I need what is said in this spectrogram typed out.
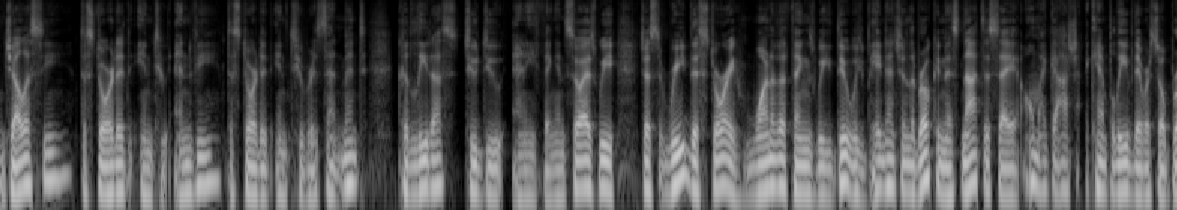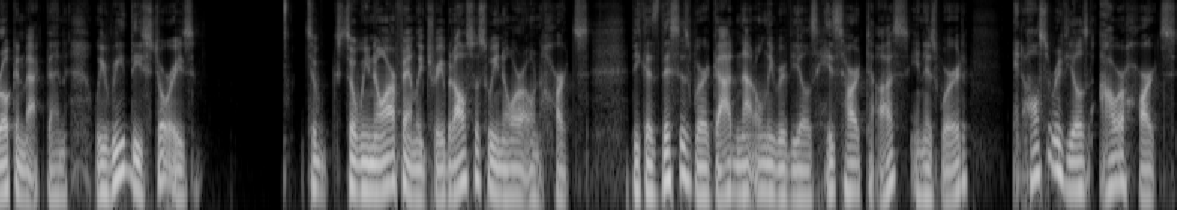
Jealousy, distorted into envy, distorted into resentment, could lead us to do anything. And so, as we just read this story, one of the things we do, we pay attention to the brokenness, not to say, oh my gosh, I can't believe they were so broken back then. We read these stories to, so we know our family tree, but also so we know our own hearts. Because this is where God not only reveals his heart to us in his word, it also reveals our hearts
